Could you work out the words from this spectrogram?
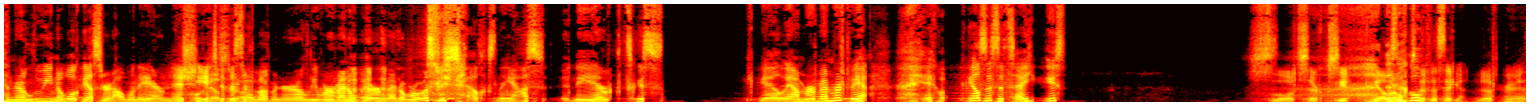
and her Louis no guess her out when they are initiated yes, this is her about an early we're van over van over was we alex the ass the air kiss yeah I remember to be else is it say is Slå sexy. Ja, waarom cool? is dat zeggen? Dat er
